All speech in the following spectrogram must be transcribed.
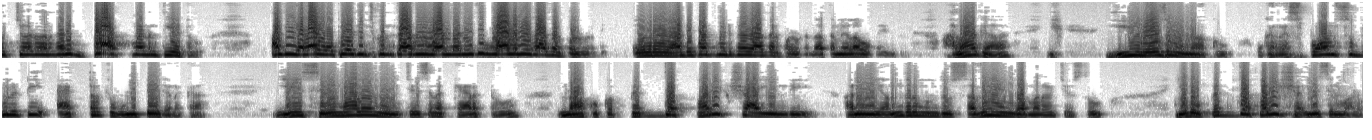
వచ్చాడు అనగానే బాట్ మనం థియేటర్. అది ఎలా ఉపయోగించుకుంటారు వాళ్ళు అనేది వాళ్ళ మీద ఆధారపడి ఉంటుంది ఎవరు ఆ డిపార్ట్మెంట్ మీద ఆధారపడి ఉంటుంది అతను ఎలా ఉపయోగించారు అలాగా ఈ రోజున నాకు ఒక రెస్పాన్సిబిలిటీ యాక్టర్కి ఉంటే గనక ఈ సినిమాలో నేను చేసిన క్యారెక్టర్ నాకు ఒక పెద్ద పరీక్ష అయింది అని మీ అందరి ముందు సవినయంగా మనవి చేస్తూ ఇదో పెద్ద పరీక్ష ఈ సినిమాలో.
